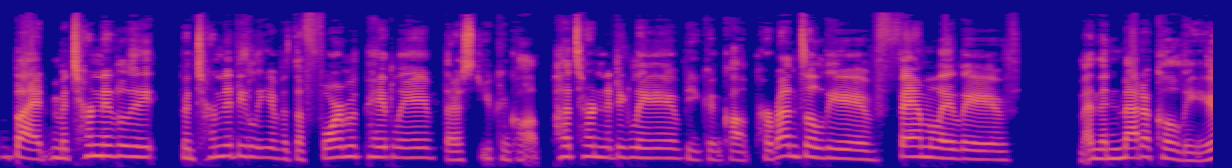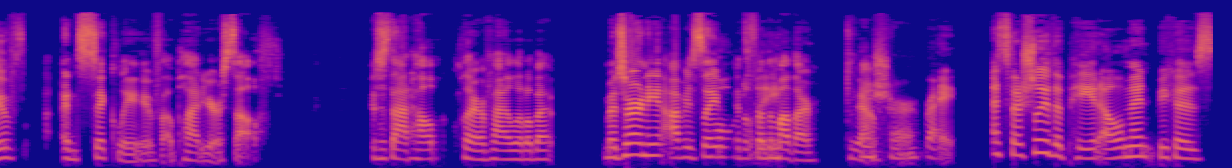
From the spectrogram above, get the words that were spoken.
But maternity maternity leave is a form of paid leave. There's you can call it paternity leave, you can call it parental leave, family leave, and then medical leave and sick leave apply to yourself. Does that help clarify a little bit? Maternity, obviously, totally. it's for the mother. Yeah. For sure. Right. Especially the paid element, because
